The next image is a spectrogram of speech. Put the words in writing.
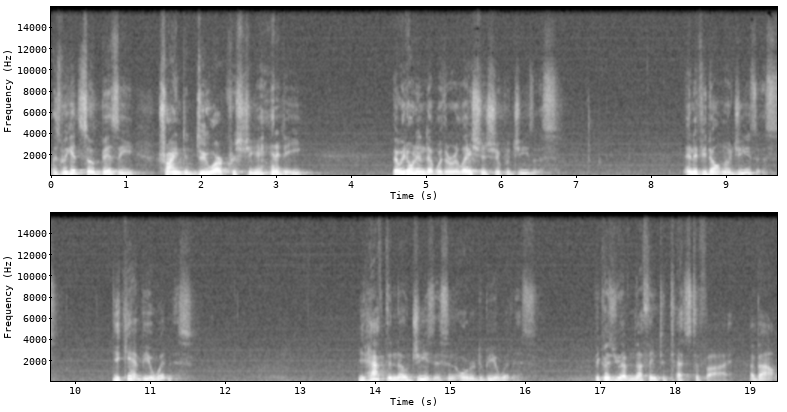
is we get so busy trying to do our Christianity that we don't end up with a relationship with Jesus. And if you don't know Jesus, you can't be a witness. You have to know Jesus in order to be a witness because you have nothing to testify about.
